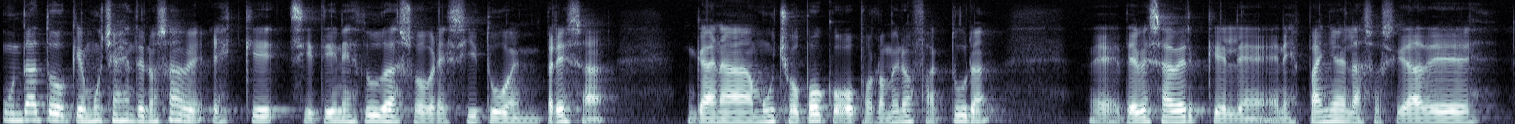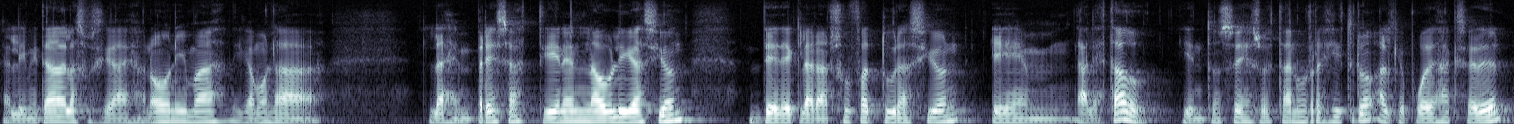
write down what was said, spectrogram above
Un dato que mucha gente no sabe es que si tienes dudas sobre si tu empresa gana mucho o poco o por lo menos factura, eh, debes saber que en España en las sociedades limitadas, las sociedades anónimas, digamos las empresas tienen la obligación de declarar su facturación al Estado y entonces eso está en un registro al que puedes acceder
